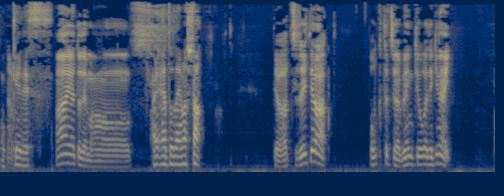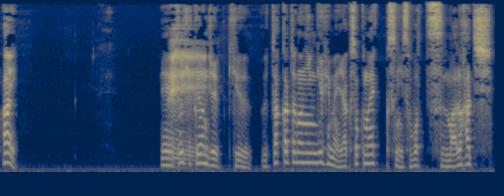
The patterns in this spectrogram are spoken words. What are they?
OK です。はい、ありがとうございます。はい、ありがとうございました。では、続いては、僕たちは勉強ができない。はい。えーと、えー149、歌方の人魚姫約束の X に粗没、丸八。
